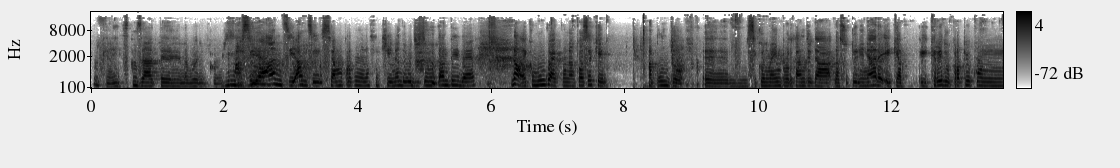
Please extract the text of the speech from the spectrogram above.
Ok, scusate, lavori in corso. Ma sì, anzi, anzi, siamo proprio in una fucina dove ci sono tante idee. No, e comunque ecco una cosa che appunto ehm, secondo me è importante da, da sottolineare e che e credo proprio con,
